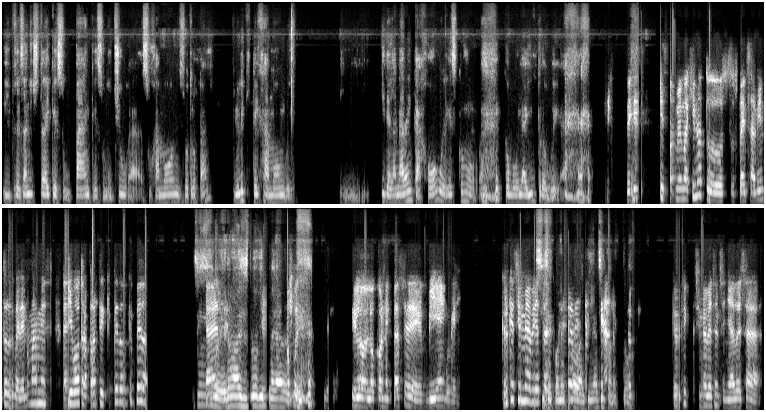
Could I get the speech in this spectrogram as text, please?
y pues el sándwich trae que su pan, que su lechuga, su jamón y su otro pan. Yo le quité el jamón, güey. Y, y de la nada encajó, güey. Es como, como la impro, güey. Me imagino tus, tus pensamientos, güey, de no mames, aquí va otra parte, ¿qué pedo, qué pedo? Sí, güey, no mames, estuvo bien cagado. No, pues, Sí, lo, lo conectaste bien, güey. Creo que sí me habías... Sí, se conectó, al final se conectó. Creo que sí me habías enseñado esa,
